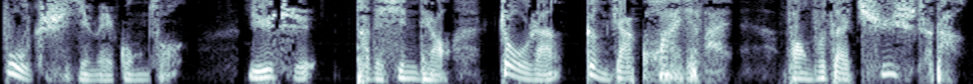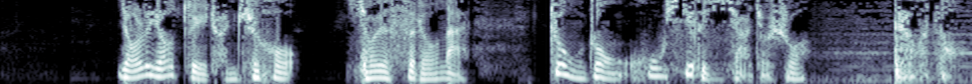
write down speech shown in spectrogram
不只是因为工作。于是他的心跳骤然更加快起来，仿佛在驱使着他。咬了咬嘴唇之后，小野寺流奈重重呼吸了一下，就说：“带我走。”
